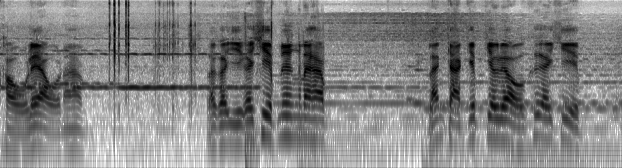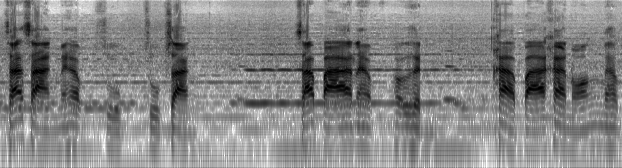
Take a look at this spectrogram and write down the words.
เข่าแล้วนะครับ แล้วก็อีกอาชีพหนึ่งนะครับ หลังจากเก็บเกี่ยวแล้วคืออาชีพสะสางนะครับ สูบสูบสางสะปลานะครับเขาเอินฆ่าปลาฆ่าน้องนะครับ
